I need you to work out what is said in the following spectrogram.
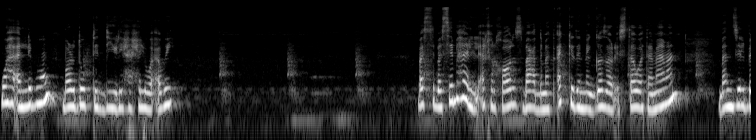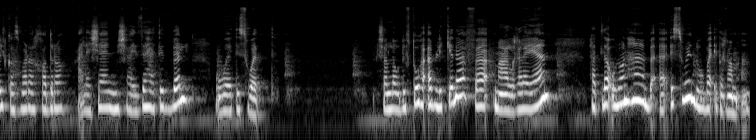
وهقلبهم برضو بتدي ريحة حلوة قوي. بس بسيبها للآخر خالص. بعد ما أتأكد إن الجزر استوى تماما بنزل بالكزبرة الخضراء علشان مش عايزاها تدبل وتسود. عشان لو ضفتوها قبل كده فمع الغليان هتلاقوا لونها بقى أسود وبقت غامقة.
